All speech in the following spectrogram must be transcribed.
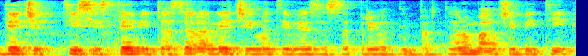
gde će ti sistemi, ta sela neće imati veze sa privatnim partnerom, ali će biti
